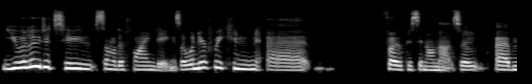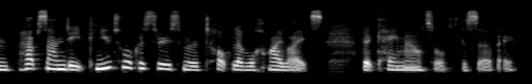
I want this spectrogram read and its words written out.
you alluded to some of the findings. I wonder if we can uh, focus in on that. So um, perhaps Sandeep, can you talk us through some of the top level highlights that came out of the survey?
